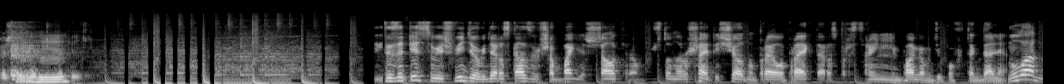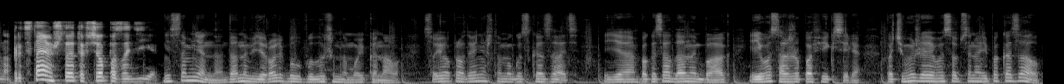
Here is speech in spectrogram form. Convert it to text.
Почти Мгм. копейки. Ты записываешь видео, где рассказываешь о баге с шалкером, что нарушает еще одно правило проекта о распространении багов, дюпов и так далее. Ну ладно, представим, что это все позади. Несомненно, данный видеоролик был выложен на мой канал. Свое оправдание, что могу сказать. Я показал данный баг, и его сразу же пофиксили. Почему же я его, собственно, и показал?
